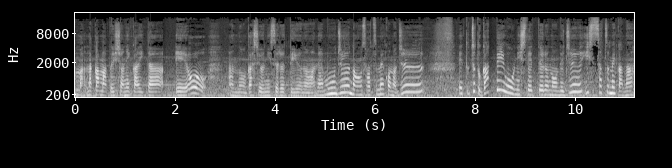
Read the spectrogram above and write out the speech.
まあ、仲間と一緒に描いた絵をあの画集にするっていうのはねもう十何冊目かな。10、えっと、ちょっと合併号にしてってるので11冊目かな。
